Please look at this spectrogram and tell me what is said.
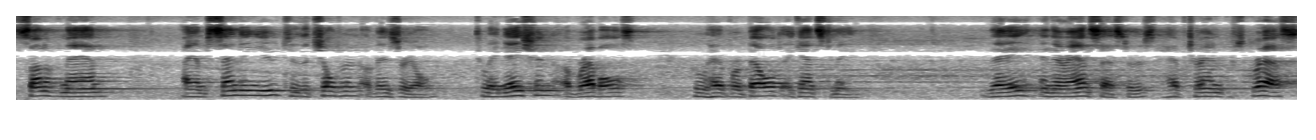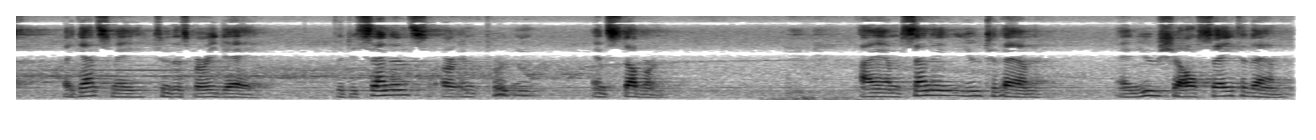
Son of man, I am sending you to the children of Israel, to a nation of rebels who have rebelled against me. They and their ancestors have transgressed against me to this very day. The descendants are imprudent and stubborn. I am sending you to them, and you shall say to them,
